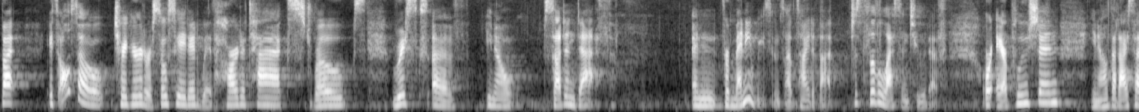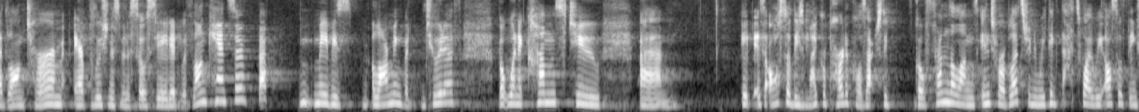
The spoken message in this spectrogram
But it's also triggered or associated with heart attacks, strokes, risks of, you know, sudden death, and for many reasons outside of that, just a little less intuitive. Or air pollution, you know, that I said long term, air pollution has been associated with lung cancer, but maybe is alarming, but intuitive. But when it comes to, um, it is also these microparticles actually go from the lungs into our bloodstream, and we think that's why we also think,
